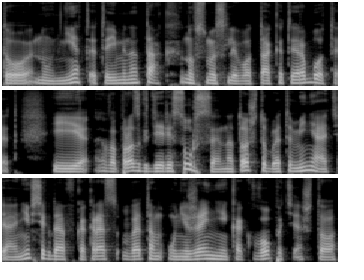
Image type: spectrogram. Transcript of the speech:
то, ну, нет, это именно так. Ну, в смысле, вот так это и работает. И вопрос, где ресурсы на то, чтобы это менять. А они всегда в- как раз в этом унижении, как в опыте, что,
